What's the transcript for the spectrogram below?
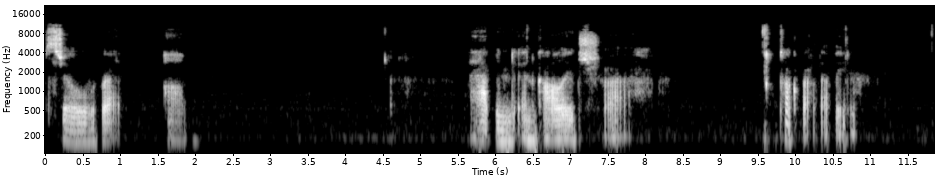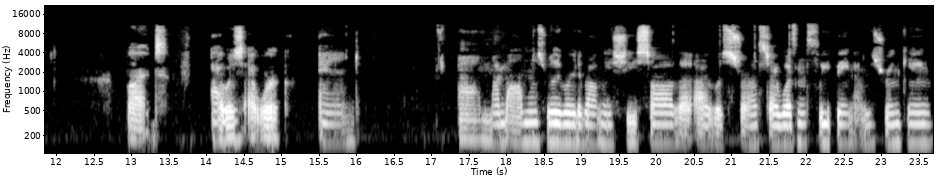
still regret. Um, happened in college. Uh, talk about that later. But I was at work and um, my mom was really worried about me. She saw that I was stressed. I wasn't sleeping. I was drinking.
